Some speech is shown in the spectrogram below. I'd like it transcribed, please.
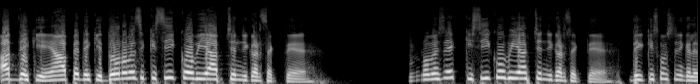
अब देखिए, यहाँ पे देखिए, दोनों में से किसी को भी आप चेंज कर सकते हैं। दोनों में से किसी को भी आप चेंज कर सकते हैं। देखिए, किसको चेंज कर ले?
